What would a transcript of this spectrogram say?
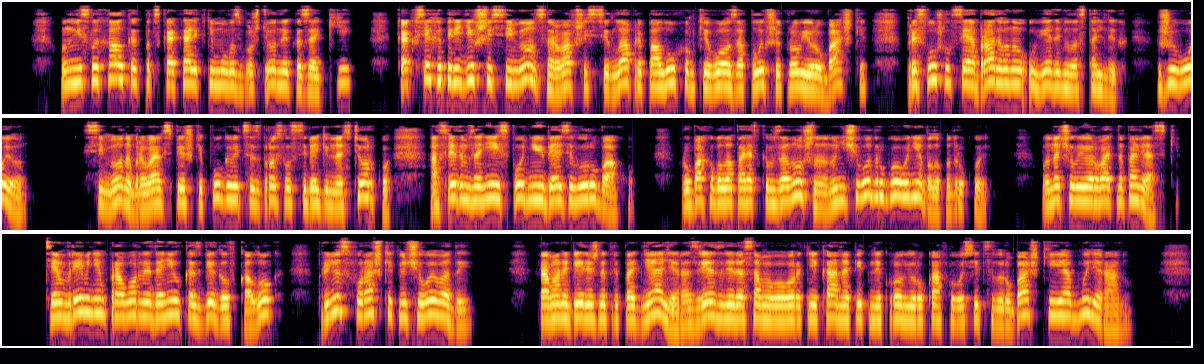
Он не слыхал, как подскакали к нему возбужденные казаки, как всех опередивший Семен, сорвавшись с седла при полухом к его заплывшей кровью рубашке, прислушался и обрадованно уведомил остальных. Живой он. Семен, обрывая в спешке пуговицы, сбросил с себя гимнастерку, а следом за ней исподнюю бязевую рубаху. Рубаха была порядком заношена, но ничего другого не было под рукой. Он начал ее рвать на повязке. Тем временем проворный Данилка сбегал в колок, принес фуражки ключевой воды. Романа бережно приподняли, разрезали до самого воротника напитанный кровью рукав его ситцевой рубашки и обмыли рану.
